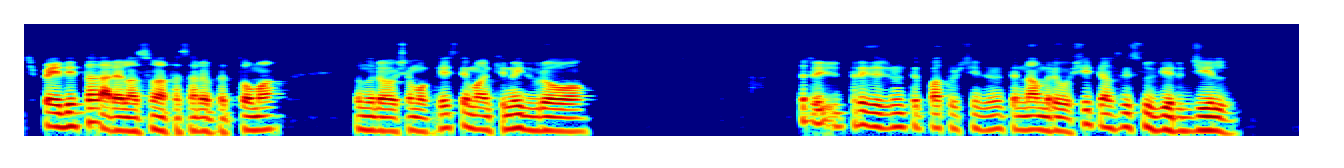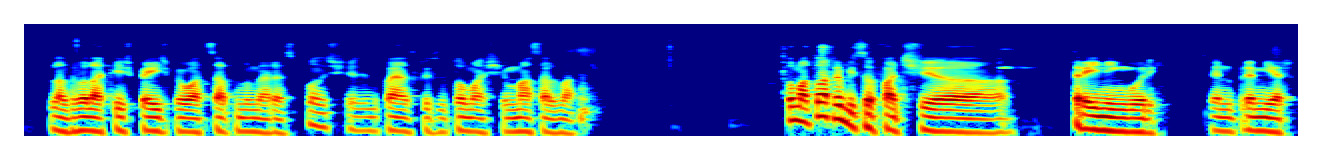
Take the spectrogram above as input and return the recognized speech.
Și pe editare l-am sunat aseară pe Toma, că nu reușeam o chestie. M-am chinuit vreo tre- 30 de minute, 45 de minute, n-am reușit. I-am scris lui Virgil, l-am întrebat dacă ești pe aici pe WhatsApp, nu mi-a răspuns și după aia am scris lui Toma și m-a salvat. Toma, tu ar trebui să faci uh, traininguri în premier.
